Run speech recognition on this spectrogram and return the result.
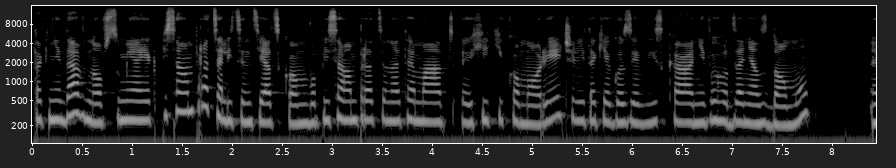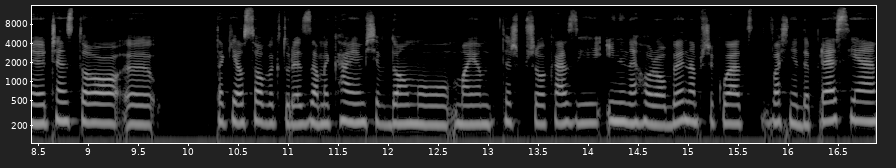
tak niedawno, w sumie jak pisałam pracę licencjacką, bo pisałam pracę na temat e, hikikomori, czyli takiego zjawiska niewychodzenia z domu. E, często e, takie osoby, które zamykają się w domu, mają też przy okazji inne choroby, na przykład właśnie depresję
